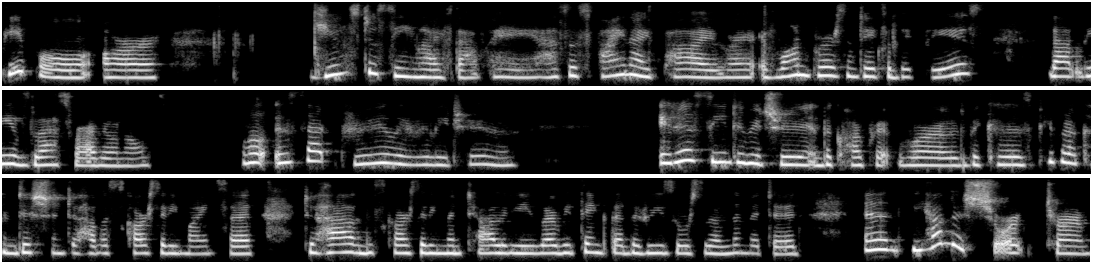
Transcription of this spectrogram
people are used to seeing life that way as this finite pie where if one person takes a big piece that leaves less for everyone else. Well is that really really true it is seen to be true in the corporate world because people are conditioned to have a scarcity mindset, to have the scarcity mentality where we think that the resources are limited. And we have this short term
